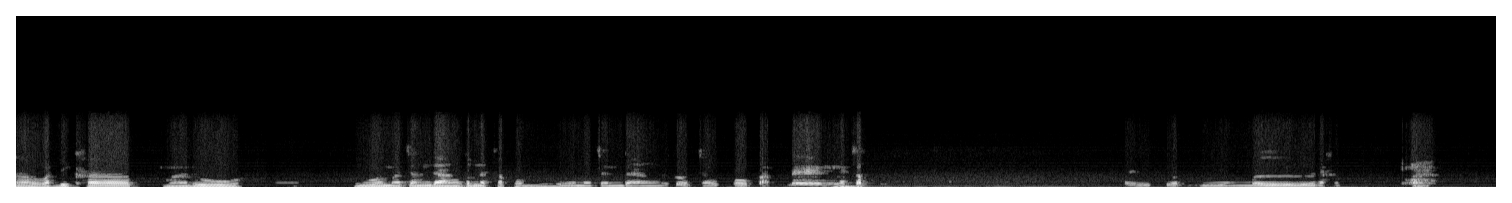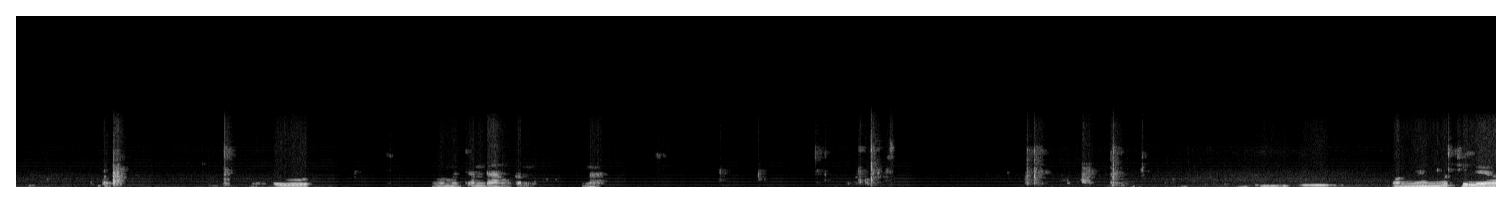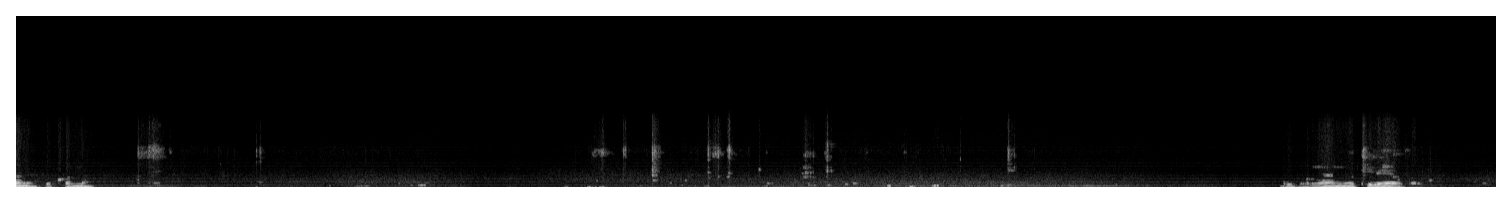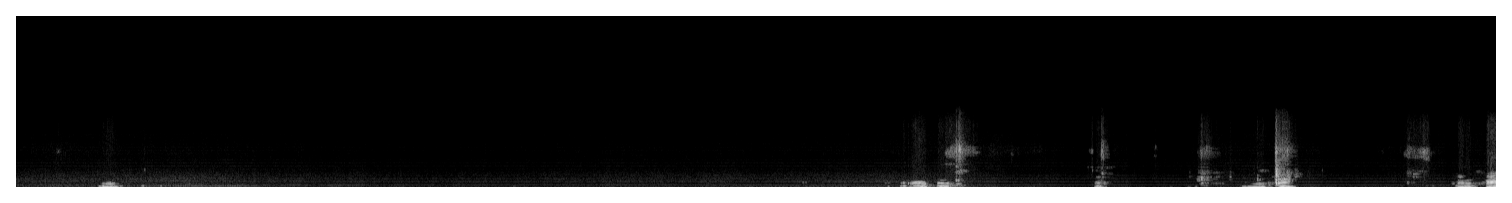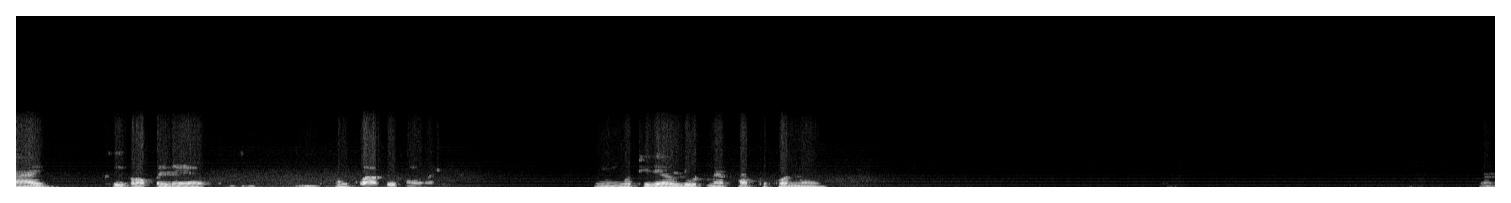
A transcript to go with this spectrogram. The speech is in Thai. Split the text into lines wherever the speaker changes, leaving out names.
สวัสดีครับ มาดูรวมอาจารย์ดังกันนะครับ ผมรวมอาจารย์ดังแล้วก็เจ้าโป้ปัดแดงนะครับ ไปตรวจเรียงเบอร์นะครับดูรวมอาจารย์ดังกันนะ ผลงานงวดที่แล้วนะทุกคนนะดูผลงานงวดที่แล้วก่อนนี่เอาตรงนี้อะอันนี่ก่อน ทางซ้าย คือออกไปแล้วทางขวาคือของใหม่นี่งวดที่แล้วหลุดนะครับทุกคนนะอะ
